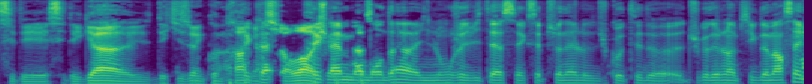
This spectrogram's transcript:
c'est des, des gars, euh, dès qu'ils ont un contrat, après, merci, revoir. quand même, Mandanda a une longévité assez exceptionnelle du côté de, du côté de l'Olympique de Marseille.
